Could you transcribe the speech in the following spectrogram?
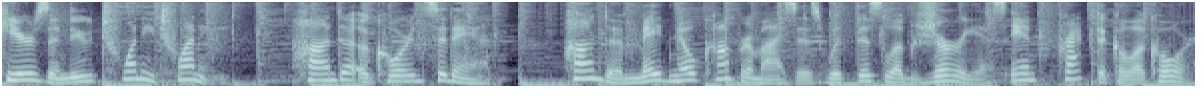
Here's a new 2020 Honda Accord sedan. Honda made no compromises with this luxurious and practical Accord.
